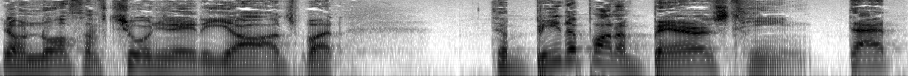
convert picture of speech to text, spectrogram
you know, north of 280 yards, but to beat up on a Bears team that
